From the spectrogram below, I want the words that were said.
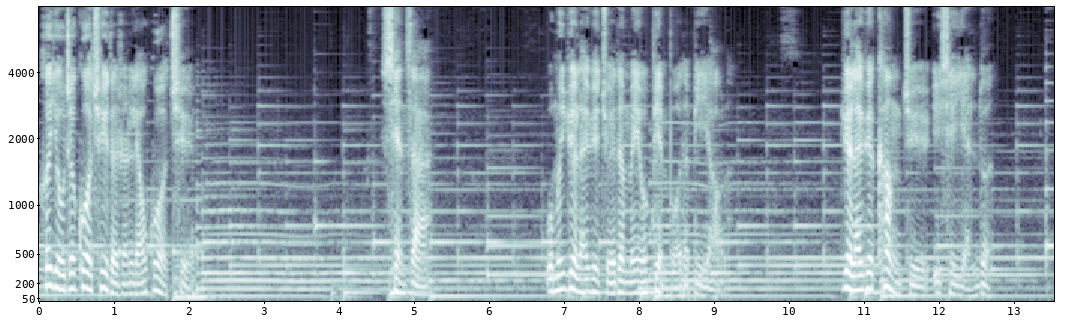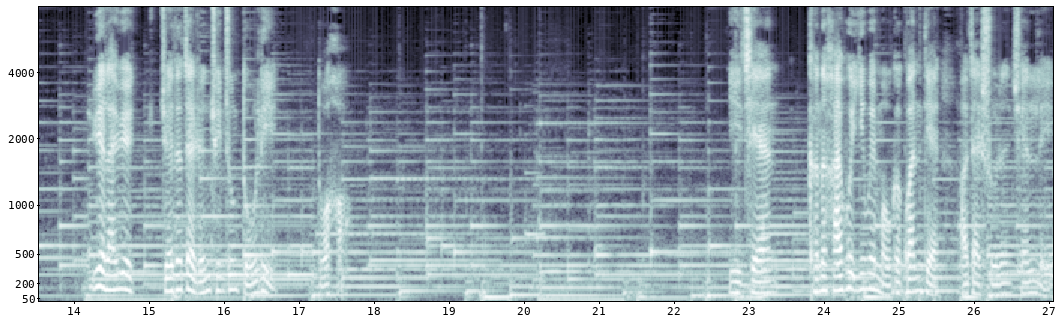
和有着过去的人聊过去。现在，我们越来越觉得没有辩驳的必要了，越来越抗拒一些言论，越来越。觉得在人群中独立多好。以前可能还会因为某个观点而在熟人圈里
